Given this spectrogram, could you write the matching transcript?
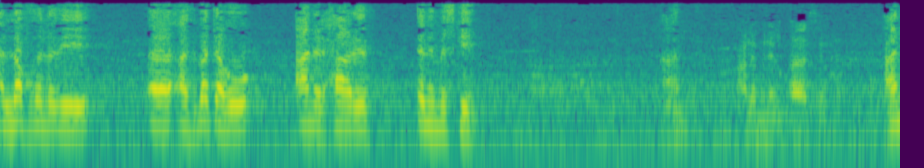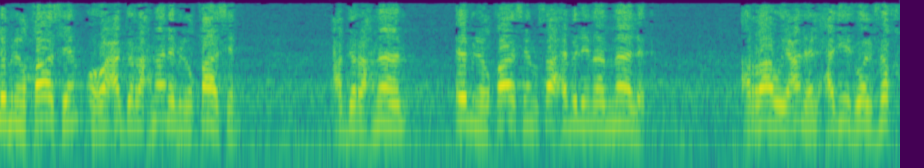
اللفظ الذي آه أثبته عن الحارث بن مسكين عن؟ عن ابن القاسم. عن ابن القاسم وهو عبد الرحمن بن القاسم. عبد الرحمن ابن القاسم صاحب الإمام مالك. الراوي عنه الحديث والفقه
